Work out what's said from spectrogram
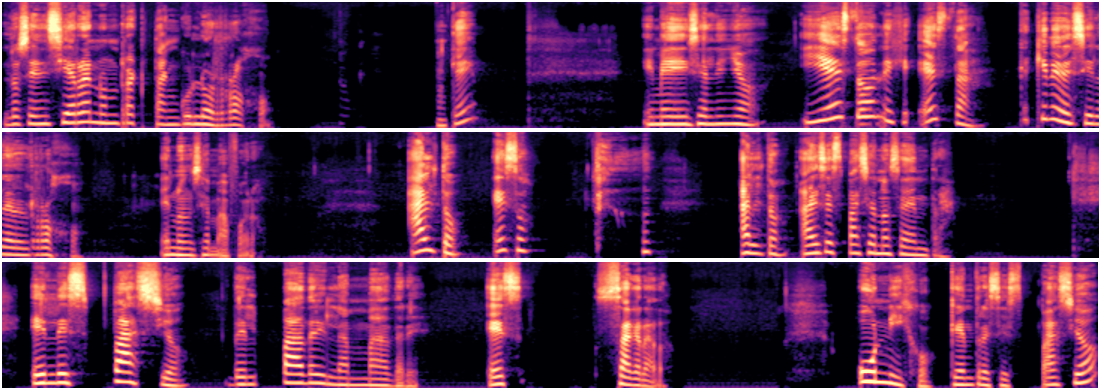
los encierro en un rectángulo rojo. ¿Ok? Y me dice el niño, ¿y esto? Le dije, esta. ¿Qué quiere decir el rojo en un semáforo? Alto, eso. Alto, a ese espacio no se entra. El espacio del padre y la madre es sagrado. Un hijo que entre ese espacio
